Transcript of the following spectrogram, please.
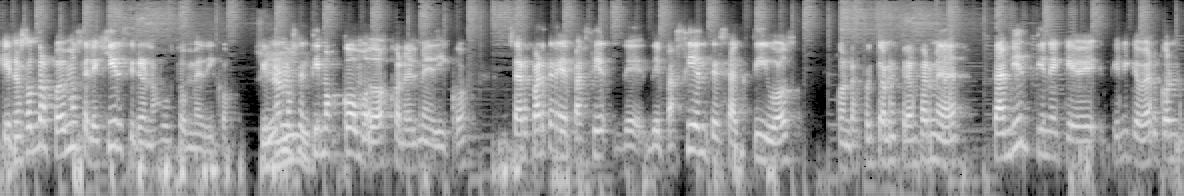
que nosotros podemos elegir si no nos gusta un médico. Si Sí. no nos sentimos cómodos con el médico, ser parte de, paci- de- de pacientes activos con respecto a nuestra enfermedad, también tiene que, tiene que ver con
